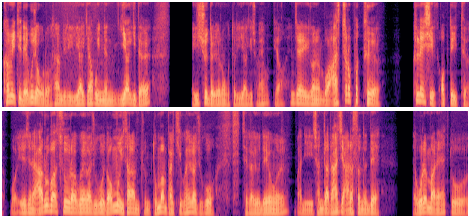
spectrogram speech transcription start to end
커뮤니티 내부적으로 사람들이 이야기하고 있는 이야기들 이슈들 이런 것들 이야기 좀 해볼게요. 현재 이거는 뭐 아스트로포트 클래식 업데이트 뭐 예전에 아루바수라고 해가지고 너무 이 사람 좀 돈만 밝히고 해가지고 제가 이 내용을 많이 전달을 하지 않았었는데 오랜만에 또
